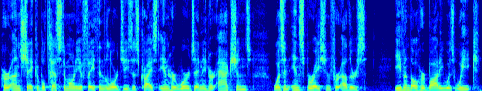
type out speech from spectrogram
Her unshakable testimony of faith in the Lord Jesus Christ in her words and in her actions was an inspiration for others. Even though her body was weak,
